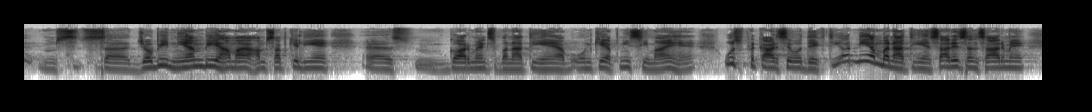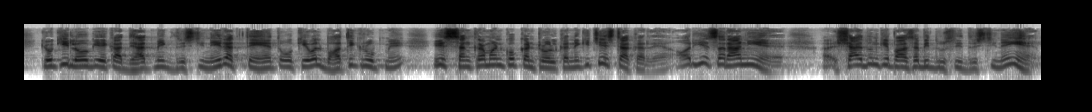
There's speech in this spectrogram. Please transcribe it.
जो भी नियम भी हम हम सब के लिए गवर्नमेंट्स बनाती हैं, अब उनकी अपनी सीमाएँ हैं, उस प्रकार से वो देखती हैं और नियम बनाती हैं सारे संसार में। क्योंकि लोग एक आध्यात्मिक दृष्टि नहीं रखते हैं तो वो केवल भौतिक रूप में इस संक्रमण को कंट्रोल करने की चेष्टा कर रहे हैं। और ये सराहनीय है। शायद उनके पास अभी दूसरी दृष्टि नहीं है।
